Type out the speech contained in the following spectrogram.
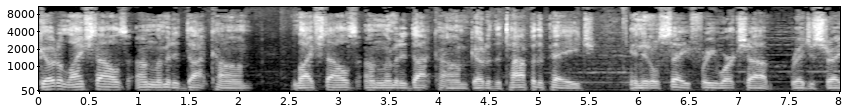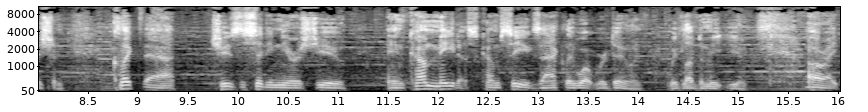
Go to lifestylesunlimited.com, lifestylesunlimited.com, go to the top of the page, and it'll say free workshop registration. Click that, choose the city nearest you, and come meet us. Come see exactly what we're doing. We'd love to meet you. All right.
